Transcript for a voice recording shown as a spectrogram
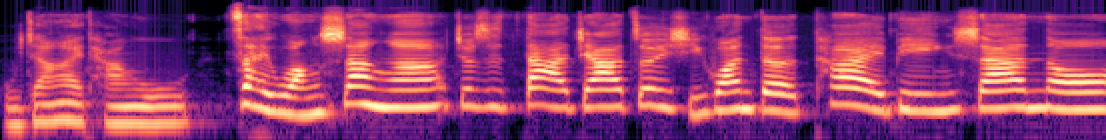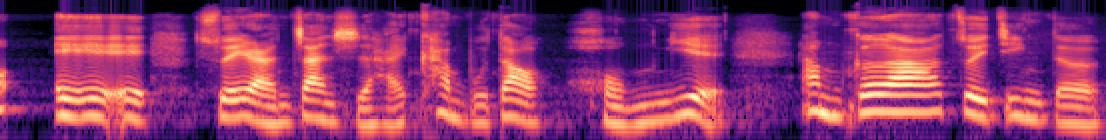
无障碍汤屋。再往上啊，就是大家最喜欢的太平山哦。哎哎哎，虽然暂时还看不到红叶，阿姆哥啊，最近的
